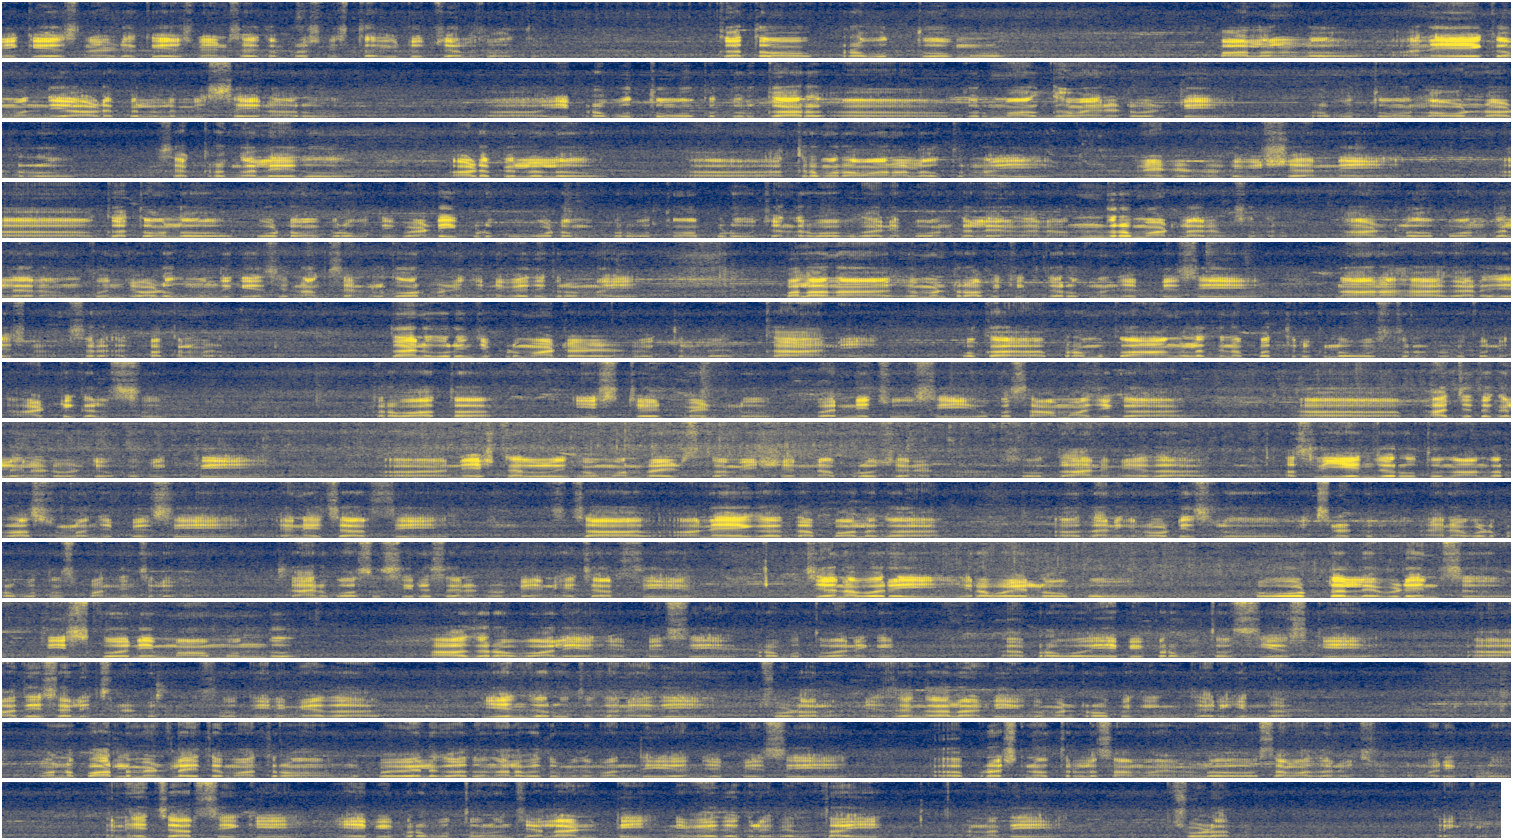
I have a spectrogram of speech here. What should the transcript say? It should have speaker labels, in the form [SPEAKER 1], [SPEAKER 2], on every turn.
[SPEAKER 1] మీ K S Naidu K S Naidu సైతం ప్రశ్నిస్తా YouTube channel చదువుతాం గతం ప్రభుత్వము పాలనలో అనేక మంది ఆడపిల్లలు మిస్ అయినారు. ఈ ప్రభుత్వం ఒక దుర్గార దుర్మార్గమైనటువంటి ప్రభుత్వం లా అండ్ ఆర్డర్ సక్రంగా లేదు. ఆడపిల్లలు అక్రమ రవాణాలు అవుతున్నాయి అనేటటువంటి విషయాన్ని గతంలో కూటమి ప్రభుత్వం ఇప్పుడు అంటే ఇప్పుడు కూటమి ప్రభుత్వం అప్పుడు చంద్రబాబు కానీ పవన్ కళ్యాణ్ కానీ అందరూ మాట్లాడిన సందర్భం దాంట్లో పవన్ కళ్యాణ్ ఇంకొంచెం అడుగు ముందుకేసి నాకు సెంట్రల్ గవర్నమెంట్ నుంచి నివేదికలు ఉన్నాయి పలానా హ్యూమన్ ట్రాఫికింగ్ జరుగుతుందని చెప్పేసి నానహాగానే చేసినాడు. సరే అది పక్కన పెడదాం. దాని గురించి ఇప్పుడు మాట్లాడే వ్యక్తులు లేరు. కానీ ఒక ప్రముఖ ఆంగ్ల దినపత్రికలో వస్తున్నటువంటి కొన్ని ఆర్టికల్స్ తర్వాత ఈ స్టేట్మెంట్లు ఇవన్నీ చూసి ఒక సామాజిక బాధ్యత కలిగినటువంటి ఒక వ్యక్తి నేషనల్ హ్యూమన్ రైట్స్ కమిషన్ని అప్రోచ్ అయినట్టున్నాడు. సో దాని మీద అసలు ఏం జరుగుతుందో ఆంధ్ర రాష్ట్రంలో అని చెప్పేసి ఎన్హెచ్ఆర్సీ చా అనేక దఫాలుగా దానికి నోటీసులు ఇచ్చినట్టుంది. అయినా కూడా ప్రభుత్వం స్పందించలేదు. దానికోసం సీరియస్ అయినటువంటి ఎన్హెచ్ఆర్సీ జనవరి ఇరవై లోపు టోటల్ ఎవిడెన్స్ తీసుకొని మా ముందు హాజరవ్వాలి అని చెప్పేసి ప్రభుత్వానికి ప్రభు ఏపీ ప్రభుత్వ సిఎస్కి ఆదేశాలు ఇచ్చినట్టుంది. సో దీని మీద ఏం జరుగుతుంది అనేది చూడాలి. నిజంగా అలాంటి హ్యూమన్ ట్రాఫికింగ్ జరిగిందా? మొన్న పార్లమెంట్లో అయితే మాత్రం ముప్పై వేలు కాదు నలభై తొమ్మిది మంది అని చెప్పేసి ప్రశ్నోత్తరాల సమయంలో సమాధానం ఇచ్చినట్టు. మరి ఇప్పుడు ఎన్హెచ్ఆర్సీకి ఏపీ ప్రభుత్వం నుంచి ఎలాంటి నివేదికలు వెళ్తాయి అన్నది చూడాలి. Thank you.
